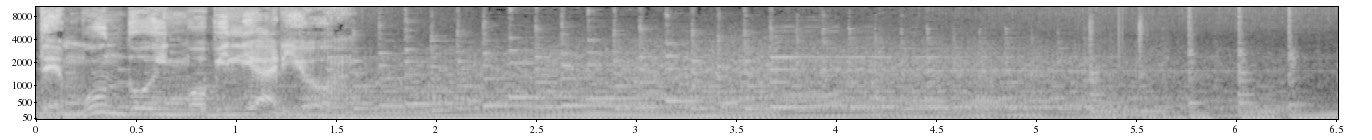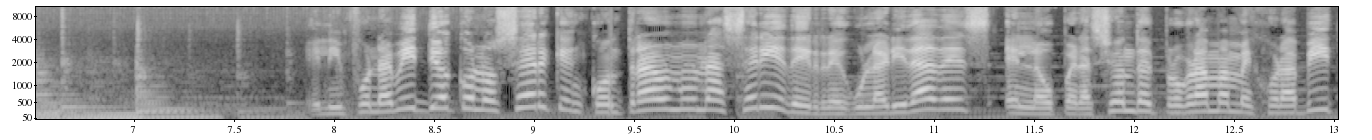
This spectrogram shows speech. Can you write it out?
de Mundo Inmobiliario. El Infonavit dio a conocer que encontraron una serie de irregularidades en la operación del programa Mejoravit,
